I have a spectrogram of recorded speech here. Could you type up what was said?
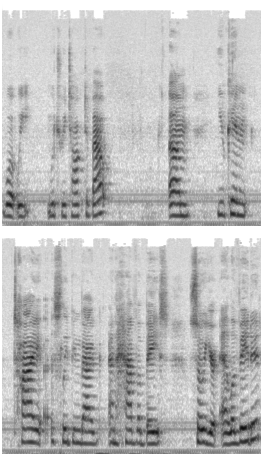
what we which we talked about, um, you can tie a sleeping bag and have a base so you're elevated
